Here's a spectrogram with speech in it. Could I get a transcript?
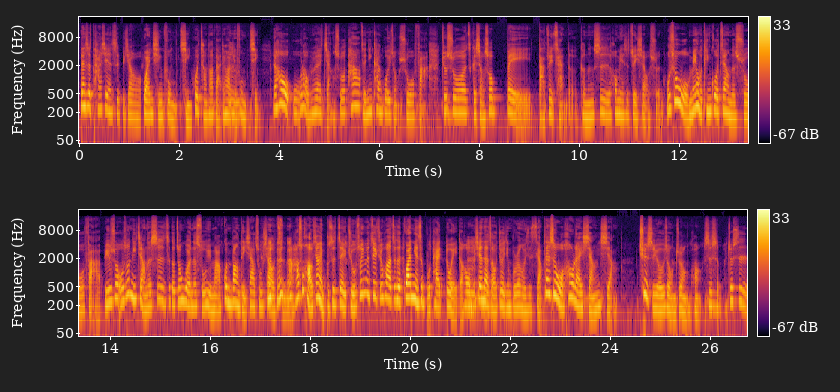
但是他现在是比较关心父母亲，会常常打电话给父母亲。嗯然后我老公在讲说，他曾经看过一种说法，就说这个小时候被打最惨的，可能是后面是最孝顺。我说我没有听过这样的说法，比如说我说你讲的是这个中国人的俗语吗？棍棒底下出孝子嘛？他说好像也不是这句。我说因为这句话这个观念是不太对的，我们现在早就已经不认为是这样。但是我后来想想。确实有一种状况是什么？就是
